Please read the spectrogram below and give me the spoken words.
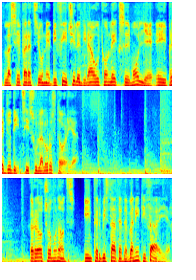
la separazione difficile di Raul con l'ex moglie e i pregiudizi sulla loro storia. Rocio Munoz, intervistata da Vanity Fair,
